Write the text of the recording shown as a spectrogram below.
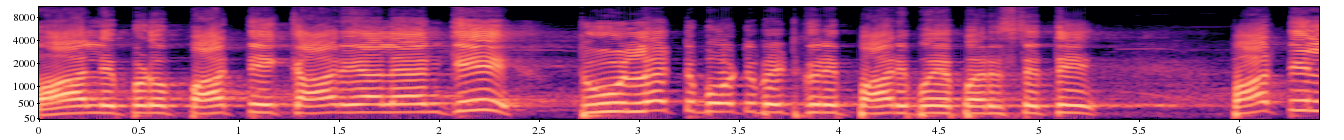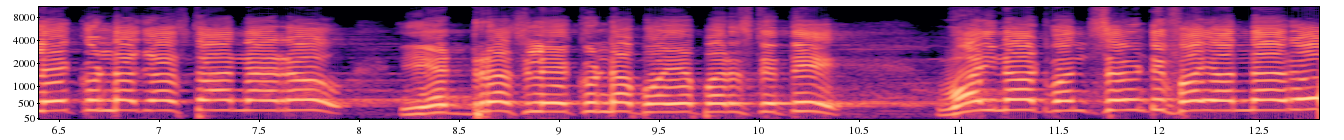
వాళ్ళు ఇప్పుడు పార్టీ కార్యాలయానికి టూలెట్ బోటు పెట్టుకుని పారిపోయే పరిస్థితి. పార్టీ లేకుండా చేస్తా అన్నారు. అడ్రస్ లేకుండా పోయే పరిస్థితి. Why not one seventy five అన్నారు.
